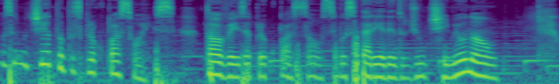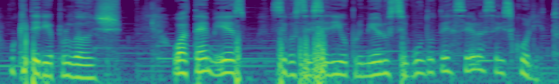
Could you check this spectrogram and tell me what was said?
Você não tinha tantas preocupações. Talvez a preocupação se você estaria dentro de um time ou não, o que teria para o lanche, ou até mesmo se você seria o primeiro, o segundo ou terceiro a ser escolhido.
